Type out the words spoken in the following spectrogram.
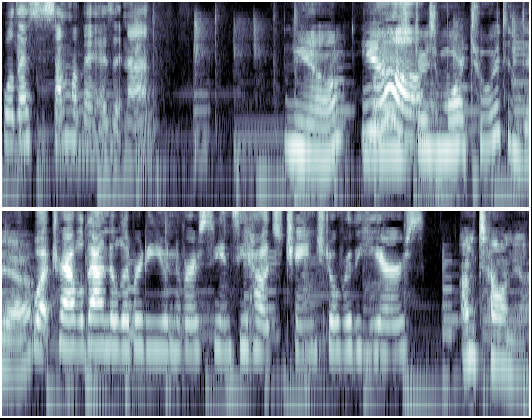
Well, that's some of it, is it not? Yeah. but Yeah. There's, there's more to it than that. What, travel down to Liberty University and see how it's changed over the years? I'm telling you,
